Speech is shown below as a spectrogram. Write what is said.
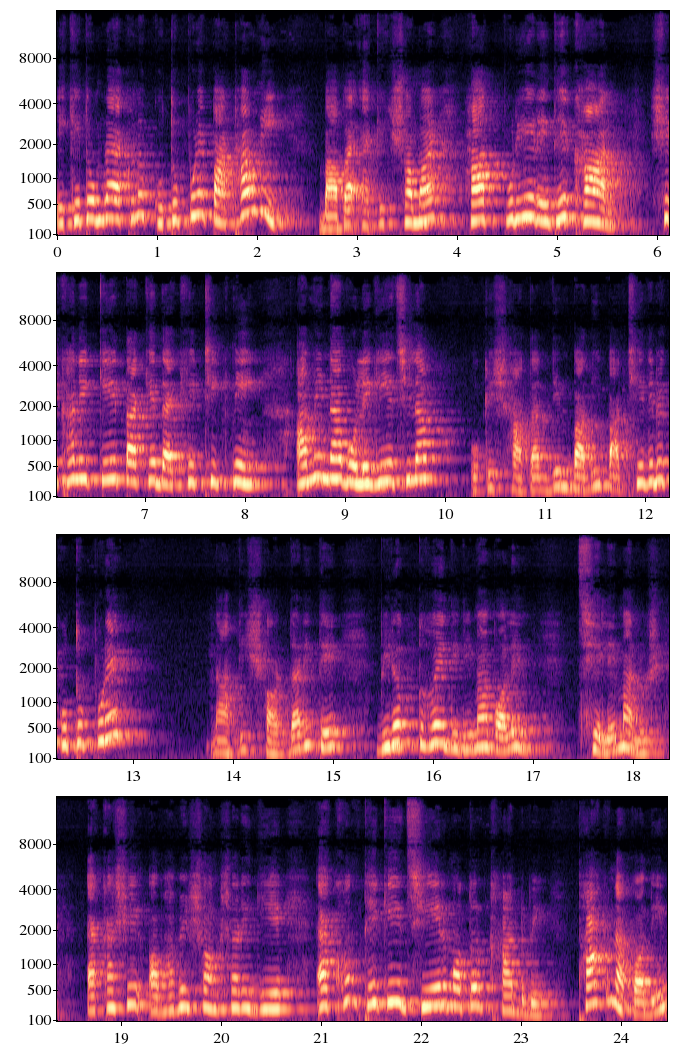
একে তোমরা এখনও কুতুবপুরে পাঠাওনি? বাবা এক এক সময় হাত পুড়িয়ে রেধে খান। সেখানে কে তাকে দেখে ঠিক নেই। আমি না বলে গিয়েছিলাম, ওকে সাত আট দিন বাদই পাঠিয়ে দেবে কুতুবপুরে? নাতি সর্দারিতে বিরক্ত হয়ে দিদিমা বলেন, ছেলে মানুষ একাশির অভাবের সংসারে গিয়ে এখন থেকেই ঝিয়ের মতন খাটবে। থাক না কদিন,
